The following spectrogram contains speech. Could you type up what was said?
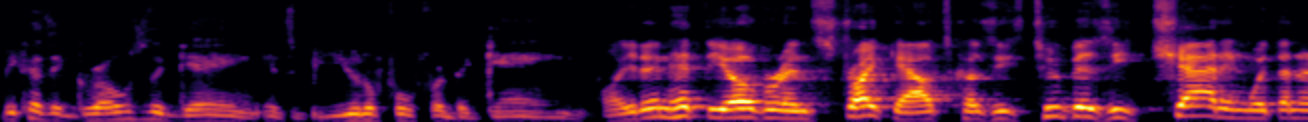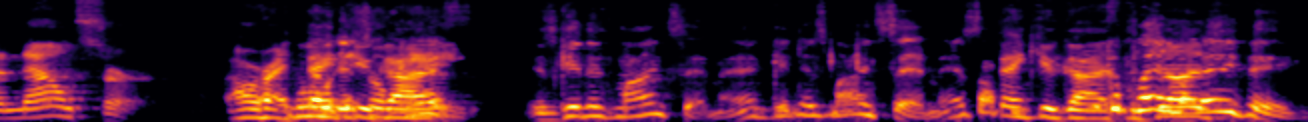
because it grows the game. It's beautiful for the game. Well, he didn't hit the over in strikeouts because he's too busy chatting with an announcer. All right, Well, thank it's you okay. guys. It's getting his mindset, man. Getting his mindset, man. Stop Thank you guys. You complain about anything.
